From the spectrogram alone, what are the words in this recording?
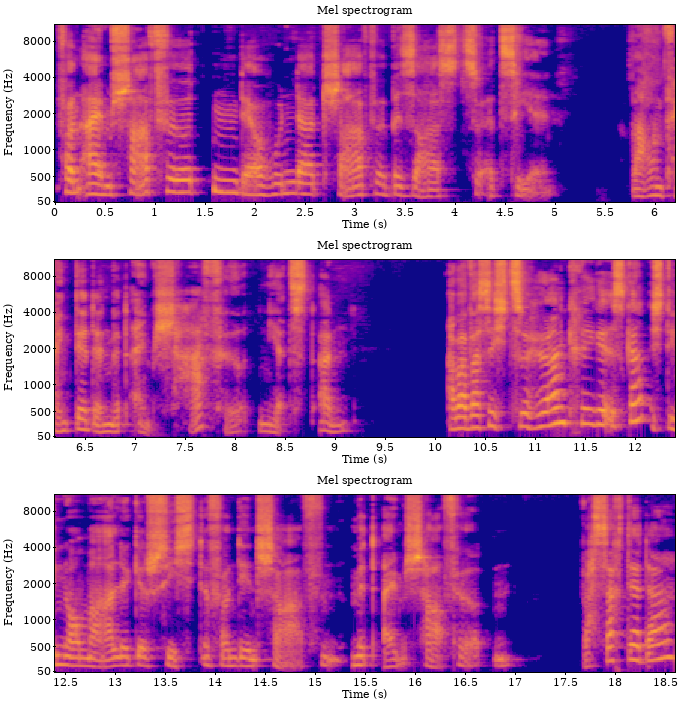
von einem Schafhirten, der hundert Schafe besaß, zu erzählen. Warum fängt er denn mit einem Schafhirten jetzt an? Aber was ich zu hören kriege, ist gar nicht die normale Geschichte von den Schafen mit einem Schafhirten. Was sagt er da?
